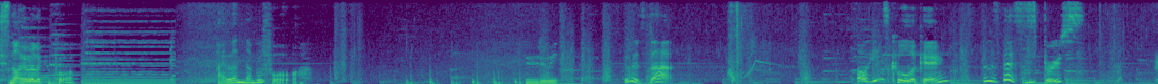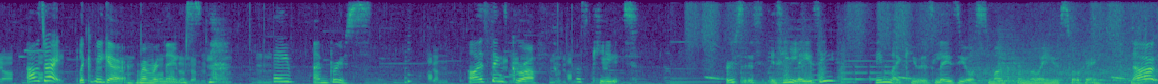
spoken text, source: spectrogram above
she's not who we're looking for. Island number four. Who do we? Who is that? Oh, he's cool looking. Who's this? Is this Bruce? Oh, I was right. Look at me go, remembering names. hey, I'm Bruce. Oh, his thing's gruff. That's cute. Is, is he lazy? Seemed like he was lazy or smug from the way he was talking. No!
